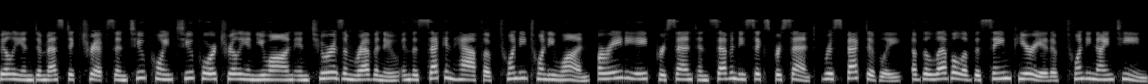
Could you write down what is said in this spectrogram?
billion domestic trips and 2.24 trillion yuan in tourism revenue in the second half of 2021, or 88% and 76%, respectively, of the level of the same period of 2019.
